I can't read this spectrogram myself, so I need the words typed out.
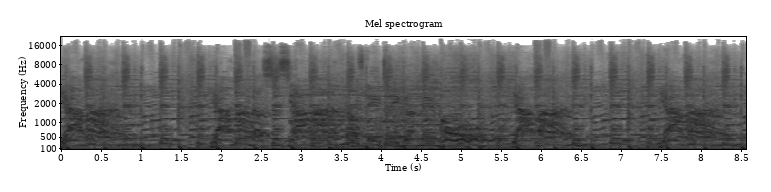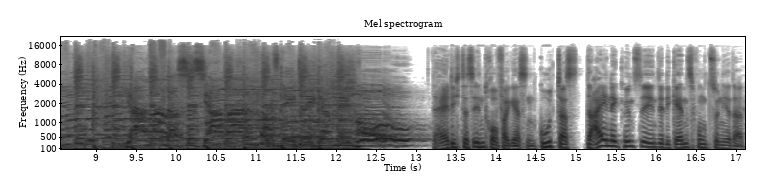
Ja, Mann. Ja, Mann, das ist Ja, Mann auf niedrigem Niveau. Hätte ich das Intro vergessen. Gut, dass deine künstliche Intelligenz funktioniert hat.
